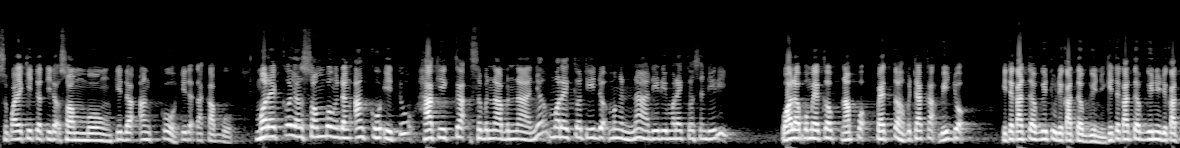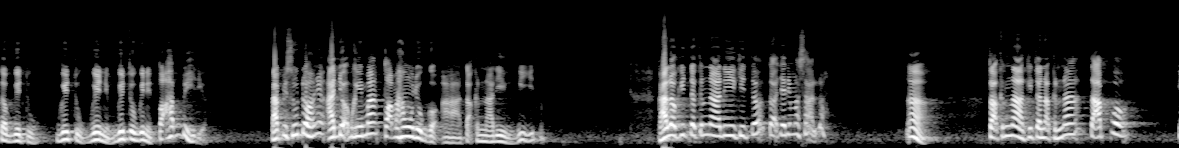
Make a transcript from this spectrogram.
supaya kita tidak sombong, tidak angkuh, tidak takabur. Mereka yang sombong dan angkuh itu hakikat sebenar-benarnya mereka tidak mengenal diri mereka sendiri. Walaupun mereka nampak petah bercakap bijak. Kita kata begitu, dia kata begini. Kita kata begini, dia kata begitu. Begitu, begini, begitu, begini. Tak habis dia. Tapi sudahnya ajak beriman, tak mahu juga. Ah, tak kenal diri itu. Kalau kita kenal diri kita, tak jadi masalah. Ha. Tak kenal, kita nak kenal, tak apa.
